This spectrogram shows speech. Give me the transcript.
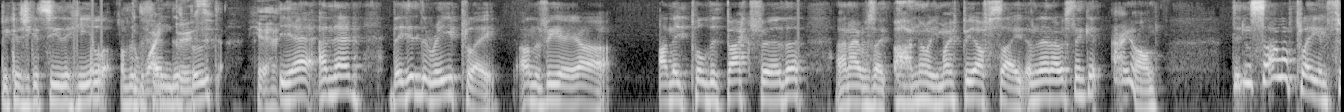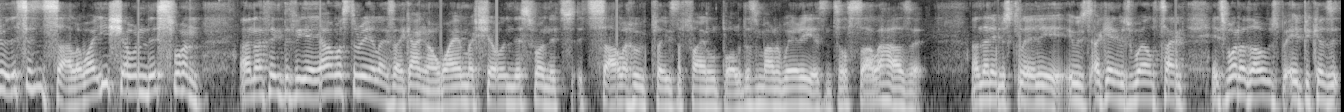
because you could see the heel of the, The defender's boot. boot. Yeah. Yeah, and then they did the replay on the VAR and they pulled it back further and I was like, oh no, he might be offside. And then I was thinking, hang on, didn't Salah play him through? This isn't Salah. Why are you showing this one? And I think the VAR must have realised, like, hang on, why am I showing this one? It's it's Salah who plays the final ball. It doesn't matter where he is until Salah has it. And then it was clearly, it was again, it was well timed. It's one of those, but it, because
